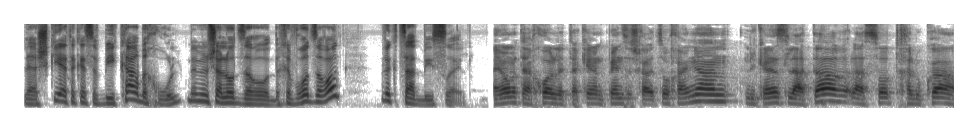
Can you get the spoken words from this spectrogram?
להשקיע את הכסף בעיקר בחו"ל, בממשלות זרות, בחברות זרות, וקצת בישראל. היום אתה יכול את הקרן פנסיה שלך לצורך העניין, להיכנס לאתר, לעשות חלוקה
